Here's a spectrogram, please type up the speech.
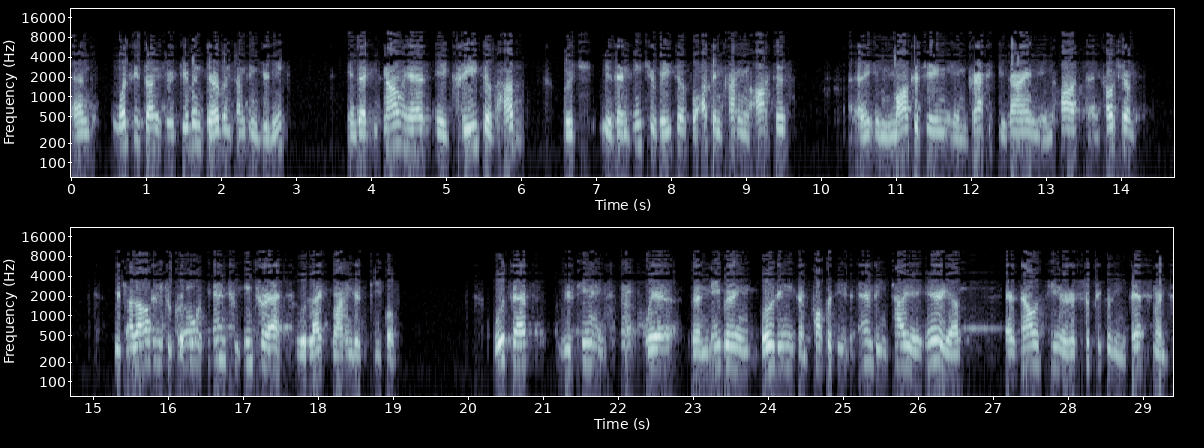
And what we've done is we've given Durban something unique in that it now has a creative hub, which is an incubator for up and coming artists uh, in marketing, in graphic design, in art and culture, which allows them to grow and to interact with like-minded people. With that, we've seen where the neighboring buildings and properties and the entire area has now seen a reciprocal investment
